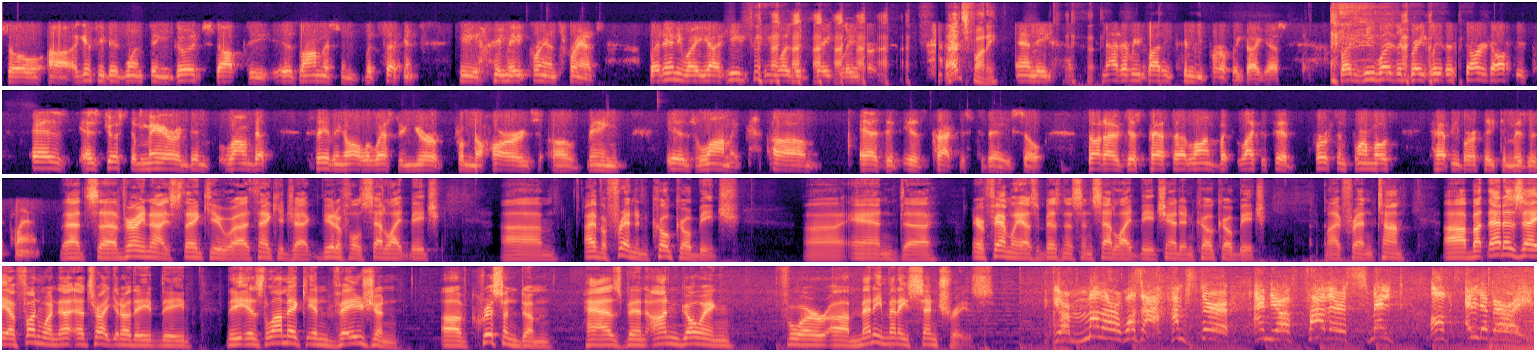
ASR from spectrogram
So uh, I guess he did one thing good, stop the Islamists, and but second, he he made France France. But anyway, yeah, he he was a great leader, That's funny. and he not everybody can be perfect, I guess, but he was a great leader. Started off as as, as just a mayor, and then wound up saving all of Western Europe from the horrors of being Islamic. Um, as it is practiced today. So thought I would just pass that along. But like I said, first and foremost, happy birthday to Mrs. Plante. That's uh, very nice. Thank you. Uh, thank you, Jack. Beautiful satellite beach. Um, I have a friend in Cocoa Beach, uh, and uh, their family has a business in Satellite Beach and in Cocoa Beach. My friend Tom. Uh, but that is a, a fun one. That's right. You know, the, the, the Islamic invasion of Christendom has been ongoing for uh, many, many centuries. Your mother was a hamster, and your father smelt of elderberry.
